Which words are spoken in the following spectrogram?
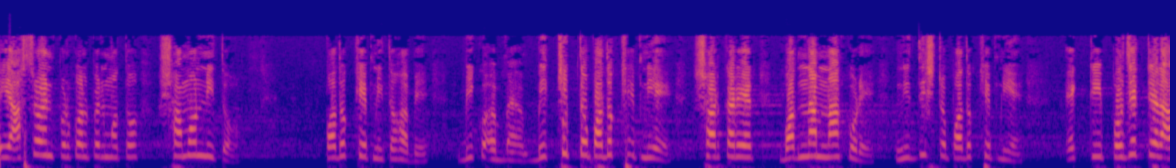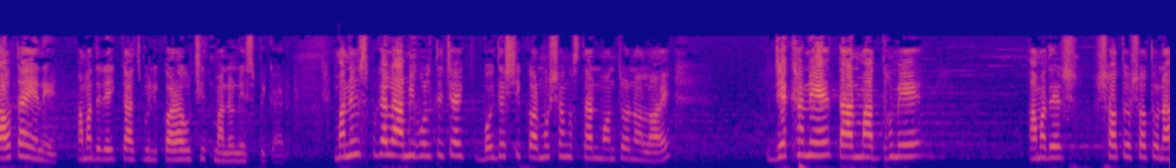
এই আশ্রয়ন প্রকল্পের মতো সমন্বিত পদক্ষেপ নিতে হবে। বিক্ষিপ্ত পদক্ষেপ নিয়ে সরকারের বদনাম না করে নির্দিষ্ট পদক্ষেপ নিয়ে একটি প্রজেক্টের আওতায় এনে আমাদের এই কাজগুলি করা উচিত মাননীয় স্পিকার। মাননীয় স্পিকার, আমি বলতে চাই বৈদেশিক কর্মসংস্থান মন্ত্রণালয়, যেখানে তার মাধ্যমে আমাদের শত শত না,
